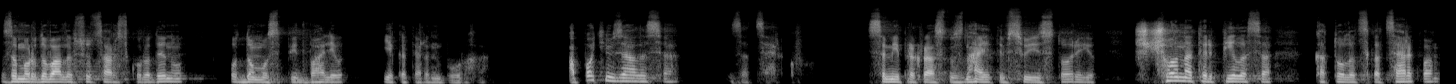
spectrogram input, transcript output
замордували всю царську родину в одному з підвалів Єкатеринбурга. А потім взялися за церкву. Самі прекрасно знаєте всю історію, що натерпілася католицька церква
